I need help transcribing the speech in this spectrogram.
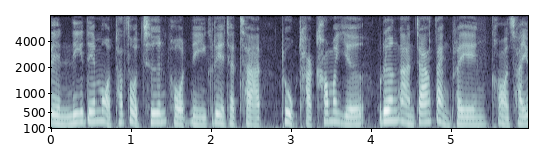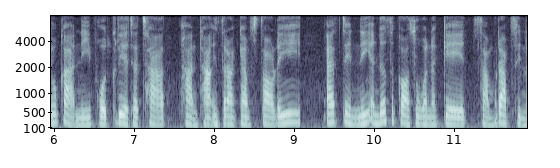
เจนนี่ได้หมดถ้าสดชื่นโพสต์นี้เคลียร์ชัดๆ ถูกทักเข้ามาเยอะ เรื่องงานจ้างแต่งเพลง ขอใช้โอกาสนี้โพสต์เคลียร์ชัดๆ ผ่านทางอินสตาแกรมสตอรี่แอดเจนนี่อันเดอร์สกอร์สุวรรณเกตสำหรับศิล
